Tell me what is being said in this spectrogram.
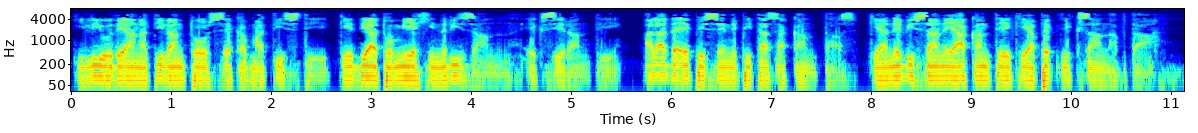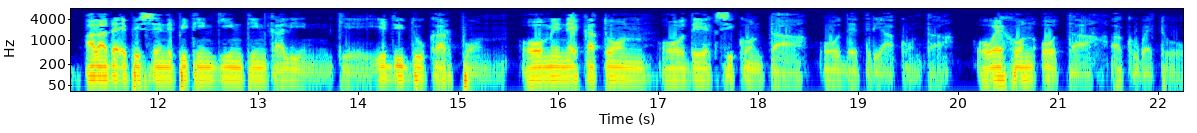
Ηλίου δε ανατήλαντος εκαυματίστη, και δια το μη ρίζαν, εξήραντη. Αλλά δε έπεσεν επί τας ακάντας, και ανέβησαν εάκαντε και απέπνιξαν αυτά αλλά τα έπεσεν επί την καλήν, και ειδιδού καρπών, ο μεν εκατόν, ο δε ο δε τριάκοντά, ο έχον ότα, ακουβέτο.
